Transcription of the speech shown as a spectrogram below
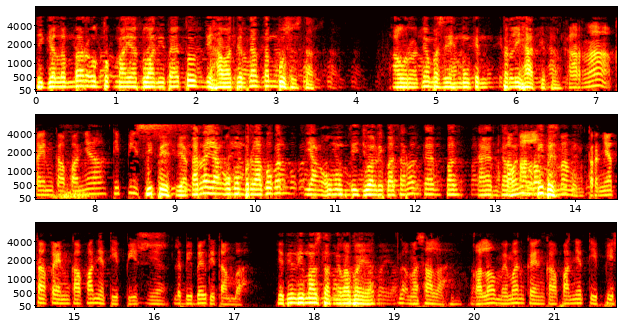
tiga lembar untuk mayat wanita itu dikhawatirkan tembus Ustaz. Auratnya masih mungkin terlihat gitu. Karena kain kafannya tipis. Tipis ya, karena yang umum berlaku kan yang umum dijual di pasaran kain kain kafannya kalau tipis. memang ternyata kain kafannya tipis, ya. lebih baik ditambah. Jadi lima Ustaz nggak apa-apa ya? Nggak masalah. Kalau memang kain kafannya tipis,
